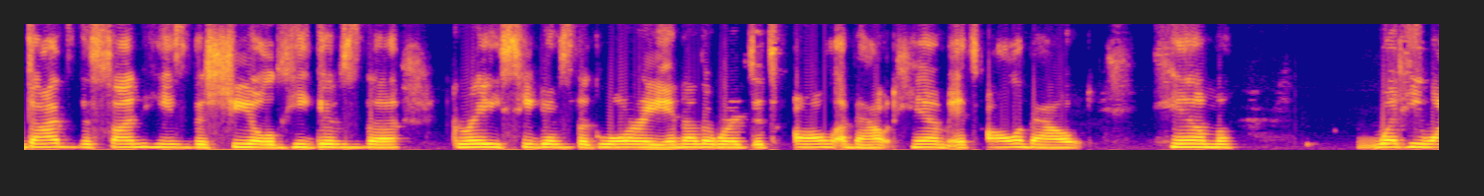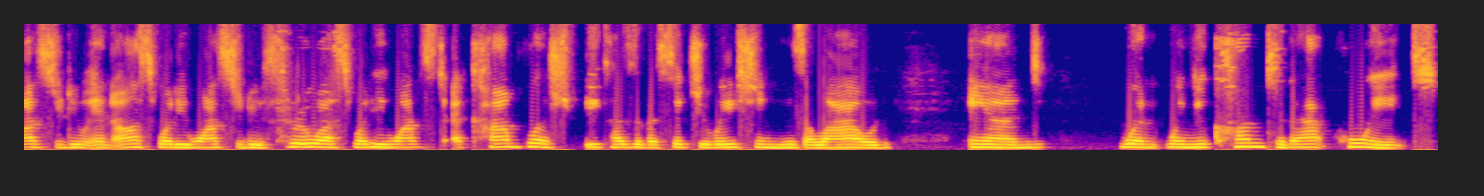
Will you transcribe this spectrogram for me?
god's the sun he's the shield he gives the grace he gives the glory. In other words it's all about him. It's all about him what he wants to do in us what he wants to do through us what he wants to accomplish because of a situation he's allowed. And when when you come to that point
